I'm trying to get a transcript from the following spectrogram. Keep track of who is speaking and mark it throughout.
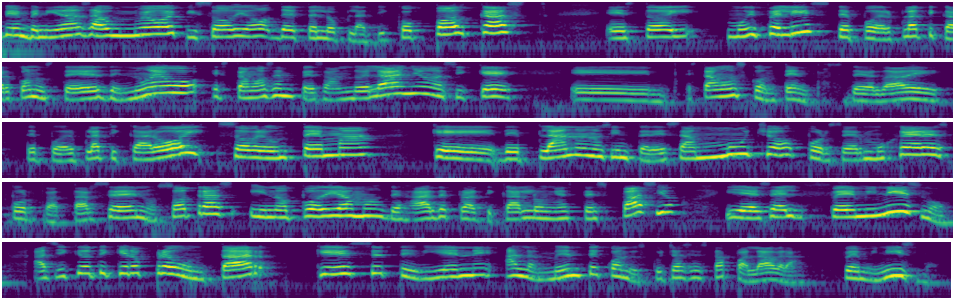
Speaker 1: bienvenidas a un nuevo episodio de Te lo platico podcast. Estoy muy feliz de poder platicar con ustedes de nuevo. Estamos empezando el año, así que eh, estamos contentos de verdad de, de poder platicar hoy sobre un tema que de plano nos interesa mucho por ser mujeres, por tratarse de nosotras y no podíamos dejar de practicarlo en este espacio y es el feminismo. Así que yo te quiero preguntar, ¿qué se te viene a la mente cuando escuchas esta palabra, feminismo?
